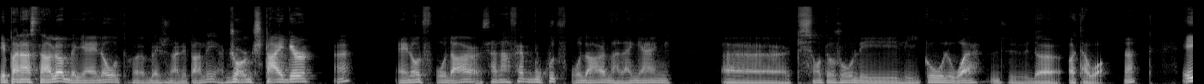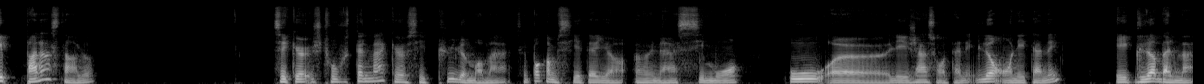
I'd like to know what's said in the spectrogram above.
Et pendant ce temps-là, ben, il y a un autre, ben, je vous en ai parlé, George Tiger, hein, un autre fraudeur. Ça en fait beaucoup de fraudeurs dans la gang euh, qui sont toujours les, les Gaulois du, de Ottawa. Hein. Et pendant ce temps-là, c'est que je trouve tellement que c'est plus le moment. C'est pas comme s'il était il y a un an, six mois, où euh, les gens sont tannés. Là, on est tanné. Et globalement,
